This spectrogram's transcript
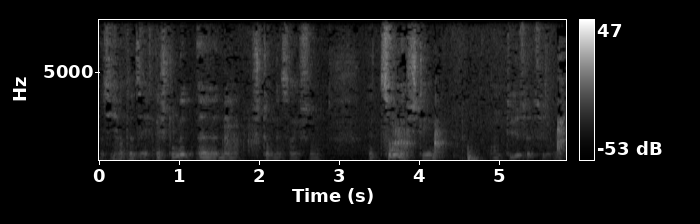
Also ich hatte jetzt echt eine Stunde, äh, eine Stunde sag ich schon, eine Zunge stehen und die ist jetzt wieder weg.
